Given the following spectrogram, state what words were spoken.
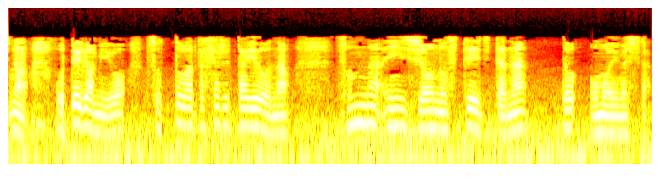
摯なお手紙をそっと渡されたような、そんな印象のステージだな、と思いました。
